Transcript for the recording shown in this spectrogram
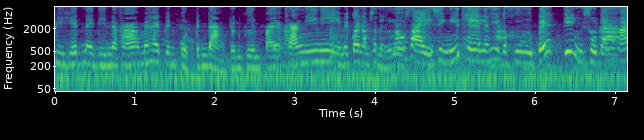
pH ในดินนะคะ ไม่ให้เป็นกรดเป็นด่างจนเกินไป ครั้งนี้นี่ไม่ก้อยนำเสนอเลยเราใส่สิ่งนี้แทนเลยนี่ก็คือเบกกิ้งโซดานะคะ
